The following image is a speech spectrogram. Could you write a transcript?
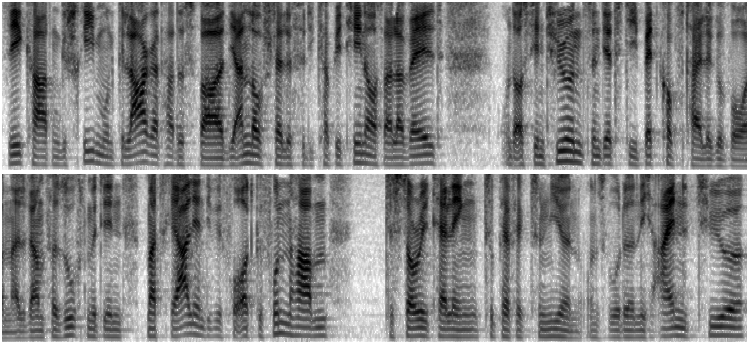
Seekarten geschrieben und gelagert hat. Es war die Anlaufstelle für die Kapitäne aus aller Welt. Und aus den Türen sind jetzt die Bettkopfteile geworden. Also wir haben versucht, mit den Materialien, die wir vor Ort gefunden haben, das Storytelling zu perfektionieren. Uns wurde nicht eine Tür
